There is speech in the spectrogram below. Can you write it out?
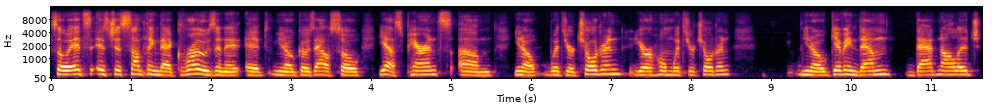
so it's it's just something that grows and it it you know goes out so yes parents um, you know with your children you're home with your children you know giving them that knowledge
